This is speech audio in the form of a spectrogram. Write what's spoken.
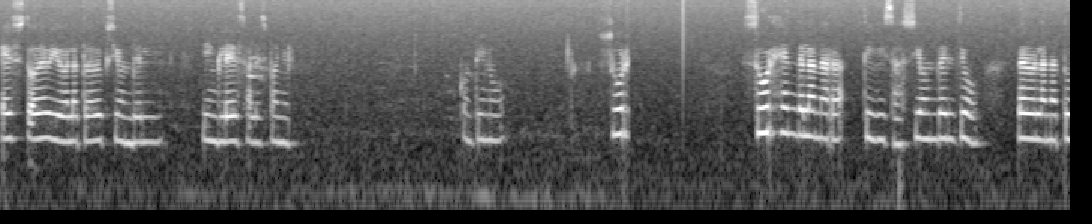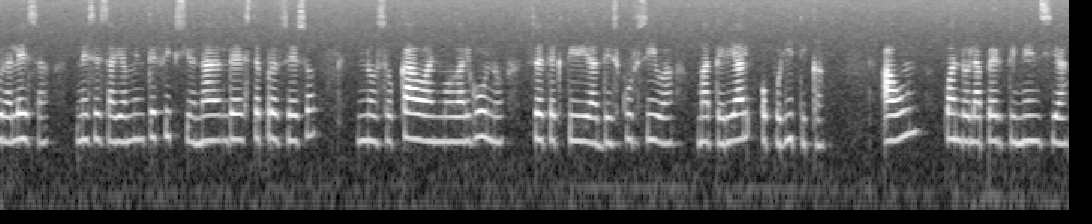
Esto debido a la traducción del inglés al español. Continúo. surgen de la narrativización del yo, pero la naturaleza necesariamente ficcional de este proceso no socava en modo alguno su efectividad discursiva, material o política, aun cuando la pertinencia,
